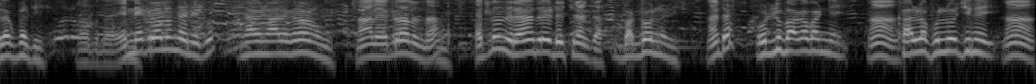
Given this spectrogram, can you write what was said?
లేకపోతే. ఎన్ని ఎకరాలు ఉందా నీకు? నాకు నాలుగు ఎకరాలు ఉంది. నాలుగు ఎకరాలు ఉందా? ఎట్లుంది రేవంత్ రెడ్డి వచ్చినాక? బగ్గ ఉన్నది. అంటే? ఒడ్లు బాగా పండినాయి. ఆ, కాళ్ళ పుల్లు వచ్చినాయి. ఆ,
